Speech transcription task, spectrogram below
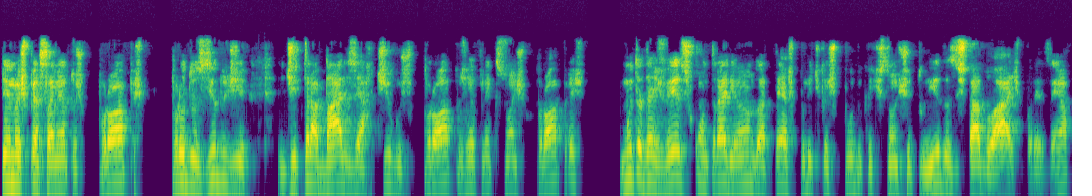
tenho meus pensamentos próprios, produzido de, de trabalhos e artigos próprios, reflexões próprias, muitas das vezes contrariando até as políticas públicas que são instituídas, estaduais, por exemplo.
